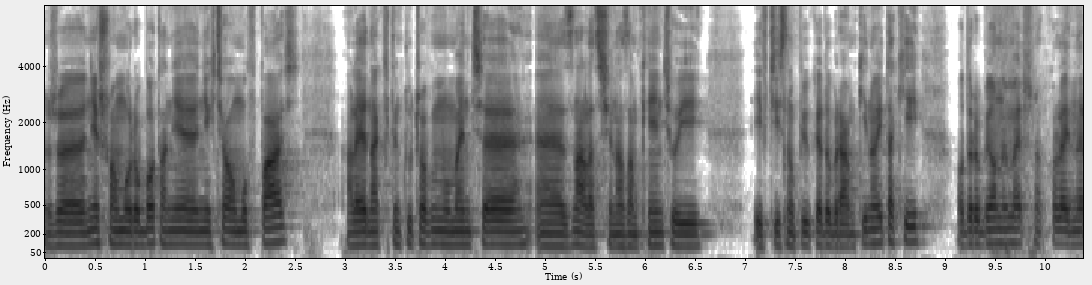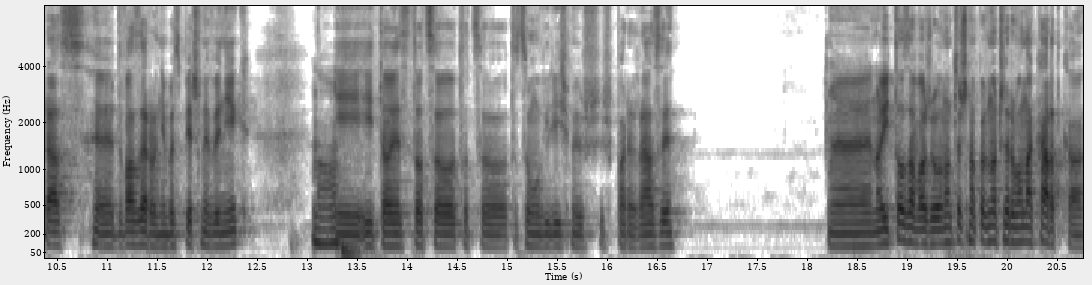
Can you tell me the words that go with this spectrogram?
że nie szła mu robota, nie, nie chciało mu wpaść, ale jednak w tym kluczowym momencie e, znalazł się na zamknięciu i, i wcisnął piłkę do bramki. No i taki odrobiony mecz, no kolejny raz 2-0, niebezpieczny wynik. No. I, I to jest to, co, to, co, to, co mówiliśmy już, już parę razy. No i to zaważyło. No też na pewno czerwona kartka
